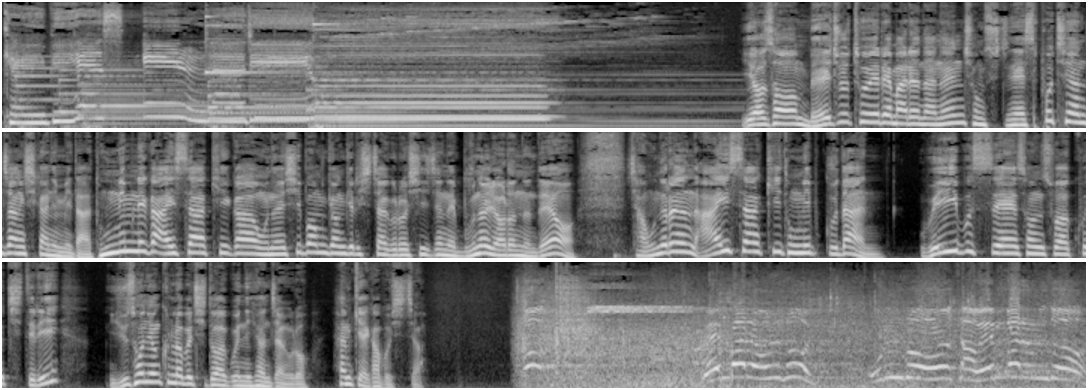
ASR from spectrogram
KBS 이어서 매주 토요일에 마련하는 정수진의 스포츠 현장 시간입니다. 독립리그 아이스하키가 오늘 시범 경기를 시작으로 시즌의 문을 열었는데요. 자, 오늘은 아이스하키 독립구단 웨이브즈의 선수와 코치들이 유소년 클럽을 지도하고 있는 현장으로 함께 가보시죠. 어! 왼발에 오른손! 오른손! 자, 왼발 오른손!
